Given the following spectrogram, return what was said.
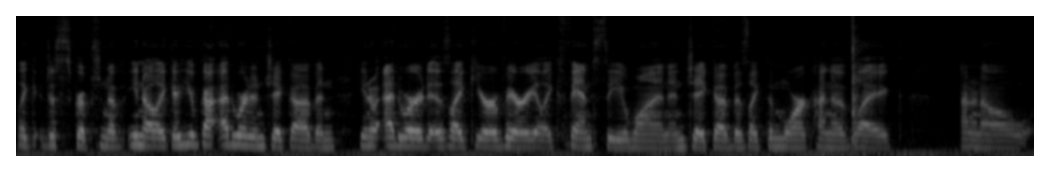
like description of you know like if you've got Edward and Jacob, and you know Edward is like your very like fancy one, and Jacob is like the more kind of like I don't know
